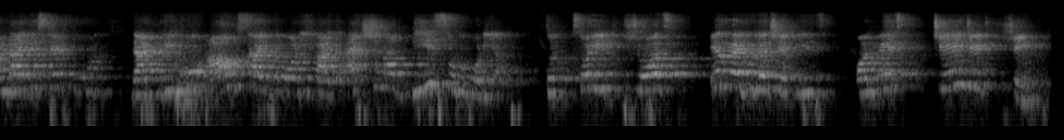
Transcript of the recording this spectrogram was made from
undigested food that remove outside the body by the action of these pseudopodia. So, so it shows irregular shape is always change its shape.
